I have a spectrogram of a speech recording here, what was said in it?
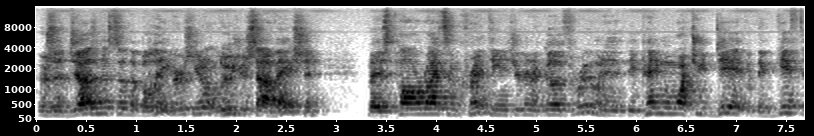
There's a judgment of the believers. You don't lose your salvation. But as Paul writes in Corinthians, you're going to go through, and depending on what you did with the gift,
